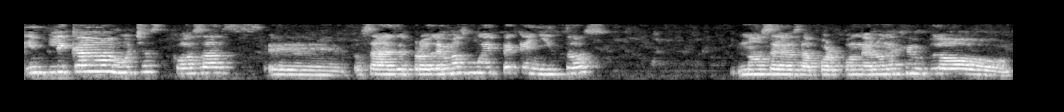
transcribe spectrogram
implica muchas cosas, eh, o sea, desde problemas muy pequeñitos, no sé, o sea, por poner un ejemplo,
